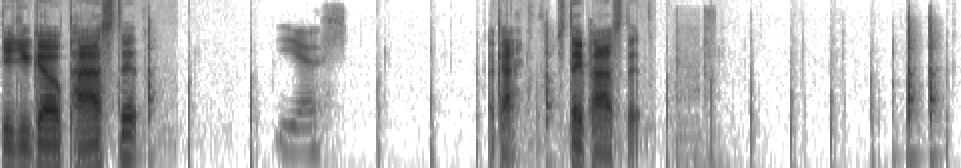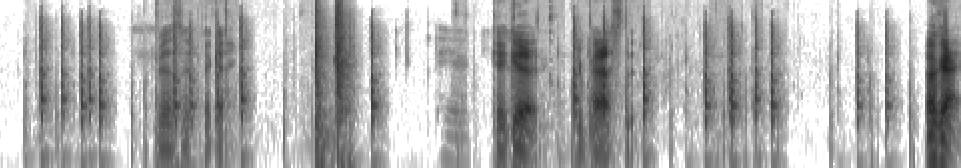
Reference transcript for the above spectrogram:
Did you go past it? Yes. Okay, stay past it. It? Okay. Okay, good. You're past it. Okay.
